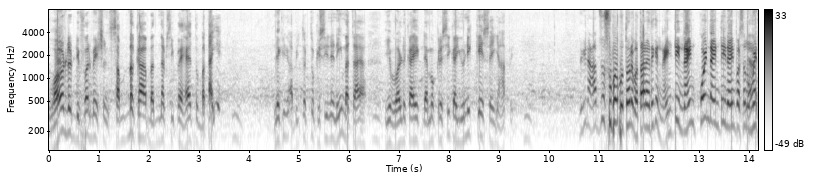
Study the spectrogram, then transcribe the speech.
वर्ड डिफॉर्मेशन शब्द का बदनक्सी पे है तो बताइए। लेकिन अभी तक तो किसी ने नहीं बताया। ये वर्ल्ड का एक डेमोक्रेसी का यूनिक केस है यहाँ पे। लेकिन आप जो सुबह बता रहे बता रहे थे कि 99.99 परसेंट उम्मीद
